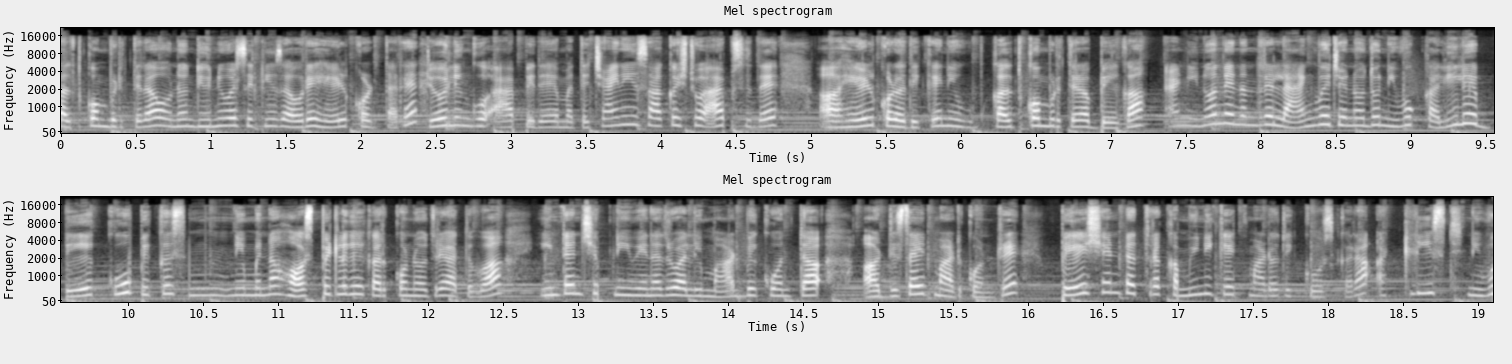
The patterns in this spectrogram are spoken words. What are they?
ಕಲ್ತ್ಕೊಂಡ್ಬಿಡ್ತೀರಾ. ಒಂದೊಂದು ಯೂನಿವರ್ಸಿಟೀಸ್ ಅವರೇ ಹೇಳ್ಕೊಡ್ತಾರೆ. ಜೋಲಿಂಗು ಆ್ಯಪ್ ಇದೆ, ಮತ್ತೆ ಚೈನೀಸ್ ಸಾಕಷ್ಟು ಆ್ಯಪ್ಸ್ ಇದೆ. ಹೇಳ್ಕೊಡೋದಕ್ಕೆ ನೀವು ಕಲ್ತ್ಕೊಂಡ್ಬಿಡ್ತೀರಾ ಬೇಗ. ಆ್ಯಂಡ್ ಇನ್ನೊಂದೇನಂದ್ರೆ ಲ್ಯಾಂಗ್ವೇಜ್ ಅನ್ನೋದು ನೀವು ಕಲೀಲೇಬೇಕು ಬಿಕಾಸ್ ನಿಮ್ಮನ್ನ ಹಾಸ್ಪಿಟ್ಲ್ಗೆ ಕರ್ಕೊಂಡು ಹೋದ್ರೆ ಅಥವಾ ಇಂಟರ್ನ್ಶಿಪ್ ನೀವೇನಾದರೂ ಅಲ್ಲಿ ಮಾಡಬೇಕು ಅಂತ ಡಿಸೈಡ್ ಮಾಡಿಕೊಂಡ್ರೆ ಪೇಷಂಟ್ ಹತ್ರ ಕಮ್ಯುನಿಕೇಟ್ ಮಾಡೋದಕ್ಕೋಸ್ಕರ ಅಟ್ಲೀಸ್ಟ್ ನೀವು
